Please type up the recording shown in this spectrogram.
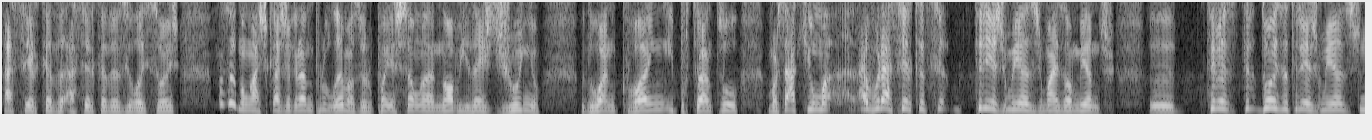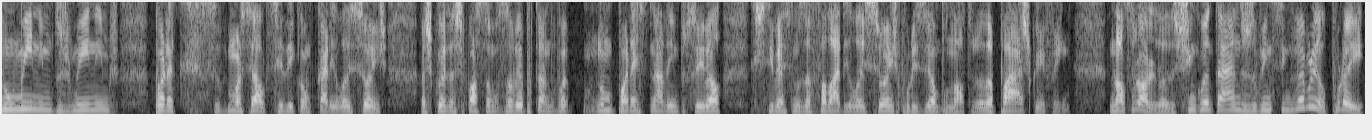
acerca, de, acerca das eleições, mas eu não acho que haja grande problema. As europeias são a 9 e 10 de junho do ano que vem e, portanto, mas há aqui uma. Haverá cerca de 3 meses, mais ou menos. Uh, três, dois a três meses, no mínimo dos mínimos, para que se Marcelo decidir convocar eleições, as coisas se possam resolver. Portanto, não me parece nada impossível que estivéssemos a falar de eleições, por exemplo, na altura da Páscoa, enfim, na altura, olha, dos 50 anos do 25 de Abril, por aí,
